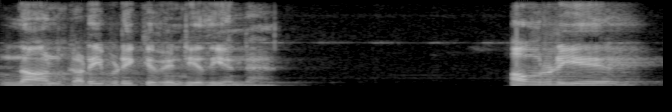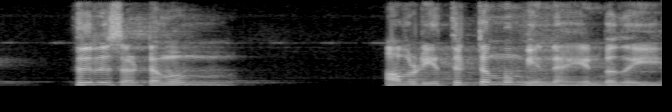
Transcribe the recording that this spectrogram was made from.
நான் கடைபிடிக்க வேண்டியது என்ன? அவருடைய திரு சட்டமும் அவருடைய திட்டமும் என்ன என்பதை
